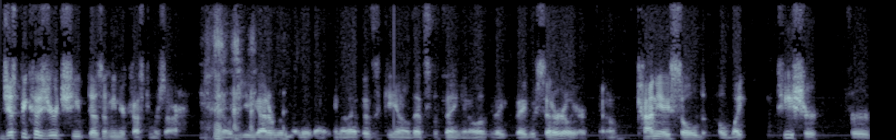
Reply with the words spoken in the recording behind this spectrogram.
just because you're cheap doesn't mean your customers are. You know, you got to remember that. You know, that, that's you know that's the thing. You know, like, like we said earlier, you know, Kanye sold a white T-shirt for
